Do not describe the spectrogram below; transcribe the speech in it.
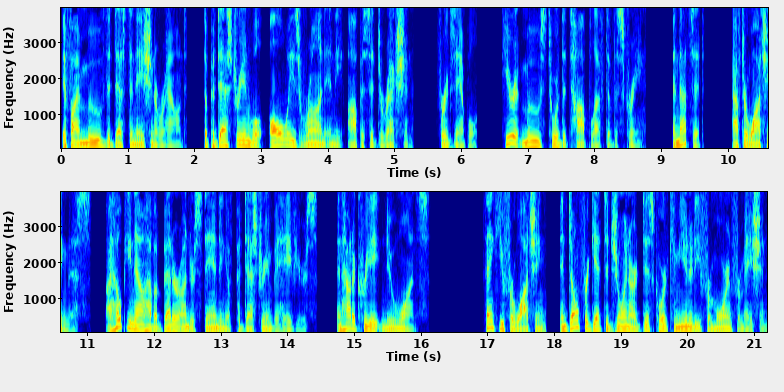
If I move the destination around, the pedestrian will always run in the opposite direction. For example, here it moves toward the top left of the screen. And that's it. After watching this, I hope you now have a better understanding of pedestrian behaviors and how to create new ones. Thank you for watching, and don't forget to join our Discord community for more information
